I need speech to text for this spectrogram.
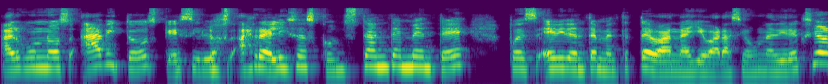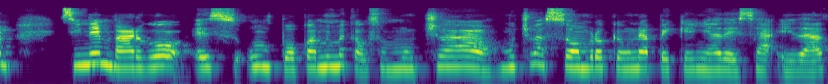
algunos hábitos que si los realizas constantemente, pues evidentemente te van a llevar hacia una dirección. Sin embargo, es un poco, a mí me causó mucho, mucho asombro que una pequeña de esa edad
